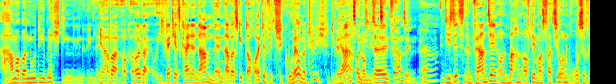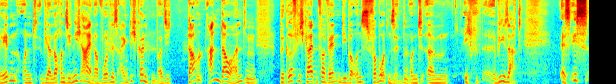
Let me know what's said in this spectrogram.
haben aber nur die Mächtigen in, in Ländern. Ja, aber Holger, ich werde jetzt keine Namen nennen, aber es gibt auch heute Witzfiguren. Ja, natürlich. Die werden ja, ernst genommen, die sitzen äh, im Fernsehen. Ja. Die sitzen im Fernsehen und machen auf Demonstrationen große Reden und wir lochen sie nicht ein, obwohl wir es eigentlich könnten, weil sie andauernd mhm. Begrifflichkeiten verwenden, die bei uns verboten sind. Mhm. Und ähm, ich, wie gesagt, es ist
